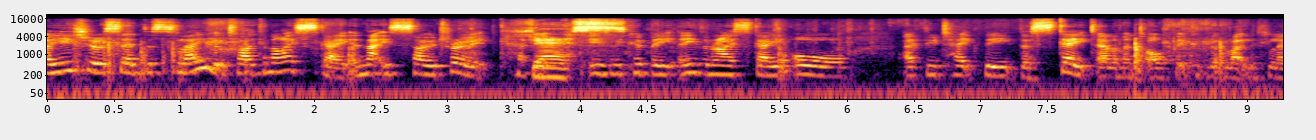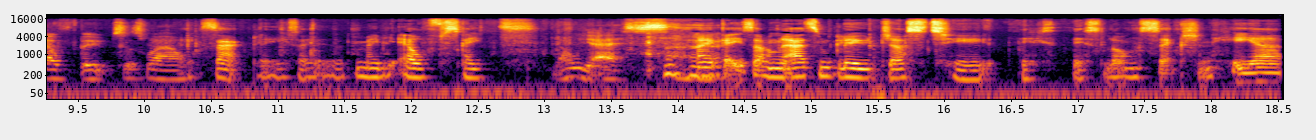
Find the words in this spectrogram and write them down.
Aisha has said the sleigh looks like an ice skate, and that is so true. It, Yes. it easily could be either an ice skate or if you take the, the skate element off, it could look like little elf boots as well. Exactly. So maybe elf skates. Oh, yes. okay, so I'm going to add some glue just to this this long section here.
